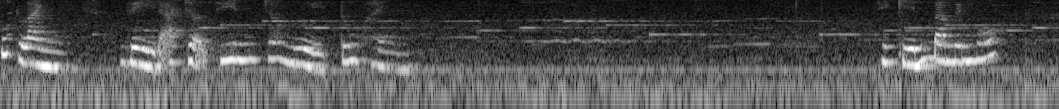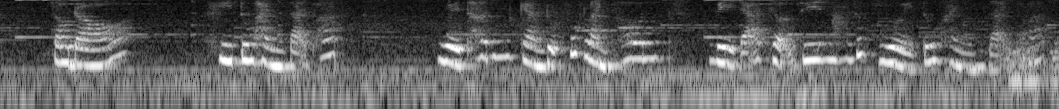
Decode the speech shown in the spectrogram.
phước lành vì đã trợ duyên cho người tu hành. Chi kiến 31 Sau đó, khi tu hành giải thoát, Người thân càng được phước lành hơn Vì đã trợ duyên giúp người tu hành giải thoát.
